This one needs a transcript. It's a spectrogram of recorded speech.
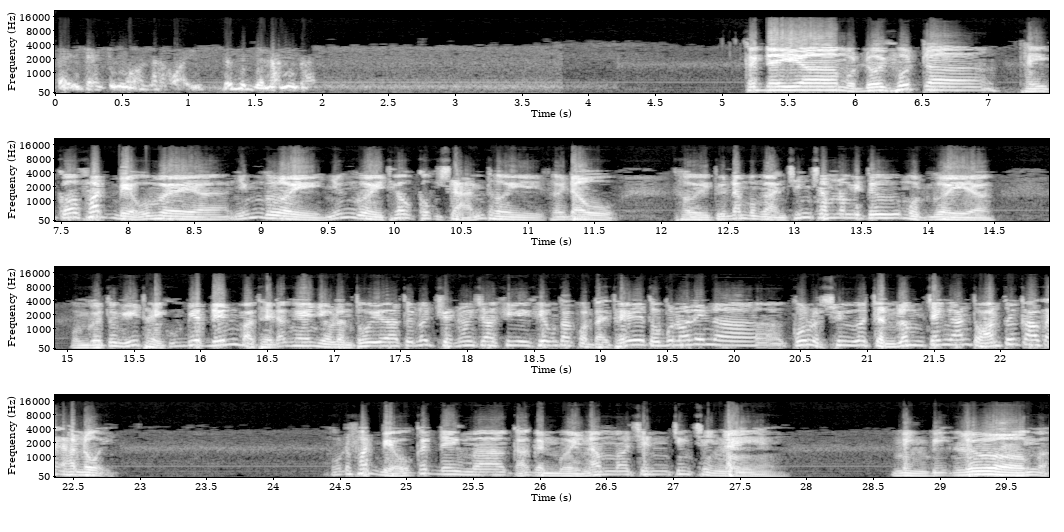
tẩy chay chúng nó ra khỏi đất nước Việt Nam như vậy. Cách đây ờ, một đôi phút ờ, thầy có phát biểu về ờ, những người những người theo cộng sản thời thời đầu, thời từ năm 1954 một người Mọi một người tôi nghĩ thầy cũng biết đến và thầy đã nghe nhiều lần tôi ờ, tôi nói chuyện với cha khi khi ông ta còn tại thế. Tôi muốn nói đến ờ, uh, cố luật sư ờ, Trần Lâm tránh án tòa án tối cao tại Hà Nội. Cũng đã phát biểu cách đây mà cả gần 10 năm trên chương trình này mình bị lừa ông ạ.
